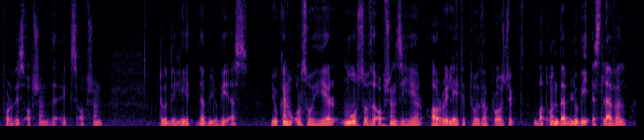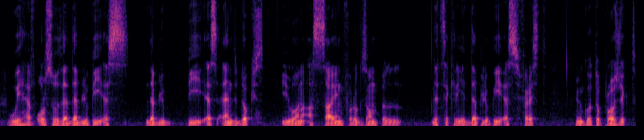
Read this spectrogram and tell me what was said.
for this option the X option to delete WBS you can also hear most of the options here are related to the project but on WBS level we have also the WPS WPS and docs you want to assign for example let's say create WPS first you go to project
